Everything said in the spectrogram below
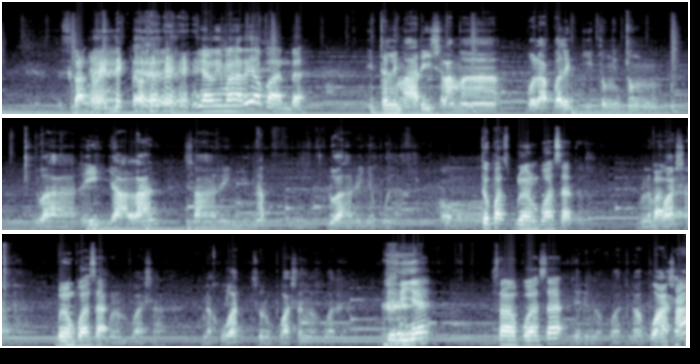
Suka ngeledek dong. Yang lima hari apa anda? itu lima hari selama bolak-balik hitung-hitung dua hari jalan sehari nginep dua harinya pulang Oh. Itu pas bulan puasa tuh. Belum Pak. puasa. Bulan puasa. belum puasa. Nggak kuat suruh puasa nggak kuat. Jadinya selama puasa? Jadi nggak kuat. Nggak puasa.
